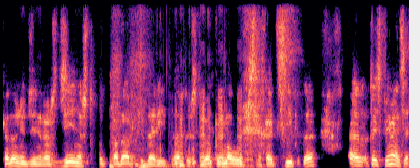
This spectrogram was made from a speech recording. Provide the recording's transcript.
когда у него день рождения, чтобы подарки дарить, да, то есть я понимал его психотип, да. Э, то есть, понимаете,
